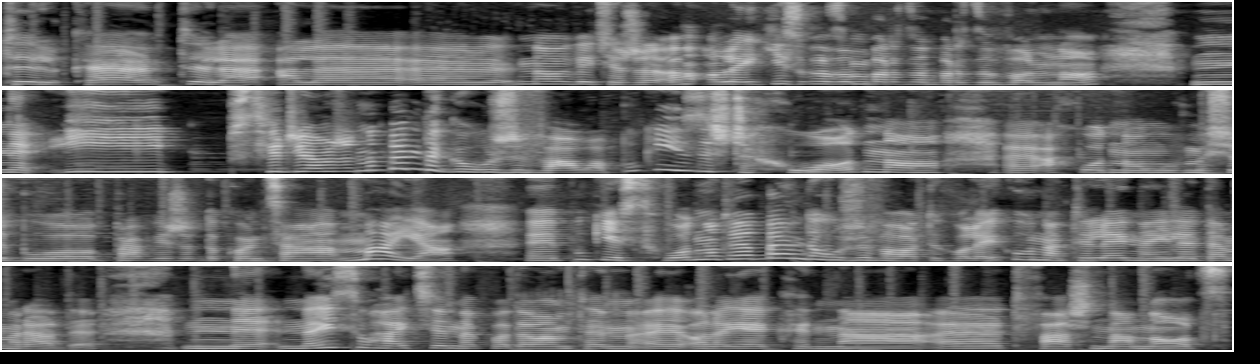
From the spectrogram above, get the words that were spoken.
tylkę, tyle, ale e, no wiecie, że olejki schodzą bardzo, bardzo wolno. Mm, I stwierdziłam, że no będę go używała, póki jest jeszcze chłodno, e, a chłodno, mówmy się, było prawie, że do końca maja. E, Póki jest chłodno, to ja będę używała tych olejków na tyle, na ile dam radę. Mm, No i słuchajcie, nakładałam ten e, olejek na twarz na noc.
